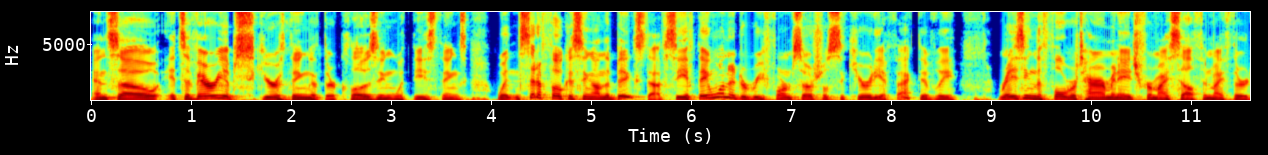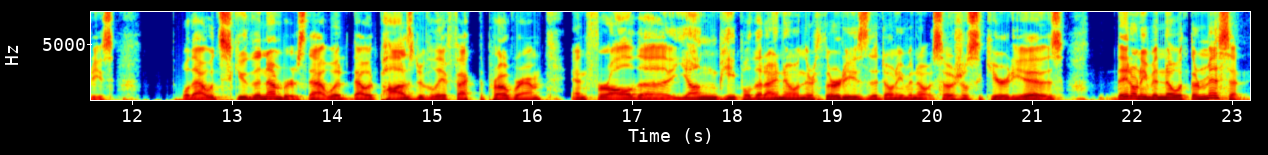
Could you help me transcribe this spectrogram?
And so it's a very obscure thing that they're closing with these things. When instead of focusing on the big stuff, see if they wanted to reform Social Security effectively, raising the full retirement age for myself in my 30s, well that would skew the numbers that would that would positively affect the program and for all the young people that i know in their 30s that don't even know what social security is they don't even know what they're missing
